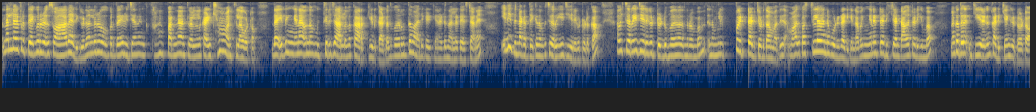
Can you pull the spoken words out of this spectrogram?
നല്ലൊരു പ്രത്യേക ഒരു സ്വാദായിരിക്കും. നല്ലൊരു പ്രത്യേക രുചിയാണ് പറഞ്ഞാൽ മനസ്സിലാവും. നിങ്ങൾ കഴിക്കുമ്പോൾ മനസ്സിലാവും കേട്ടോ. ഇതാ ഇതിങ്ങനെ ഒന്ന് മിക്സിയുടെ ചാറിലൊന്ന് കറക്കി എടുക്കാം അത് വെറുതെ വാരി കഴിക്കാനായിട്ട് നല്ല ടേസ്റ്റാണ്. ഇനി ഇതിന്റെ അകത്തേക്ക് നമുക്ക് ചെറിയ ജീരകം ഇട്ട് കൊടുക്കാം. അപ്പോൾ ചെറിയ ജീരകം ഇട്ട് ഇടുമ്പോൾ എന്ന് പറയുമ്പം നമ്മൾ ഇപ്പോൾ ഇട്ട് അടിച്ചു കൊടുത്താൽ മതി. ഫസ്റ്റിൽ തന്നെ കൂടിയിട്ട് അടിക്കേണ്ട. അപ്പോൾ ഇങ്ങനെ ഇട്ട് രണ്ടാമത് അടിക്കുമ്പോൾ നമുക്കത് ജീരകം കടിക്കാൻ കിട്ടും കേട്ടോ.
